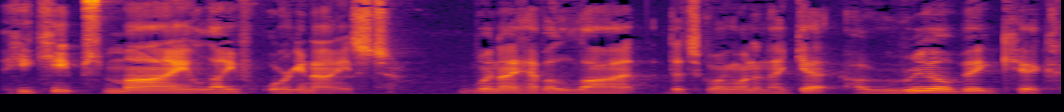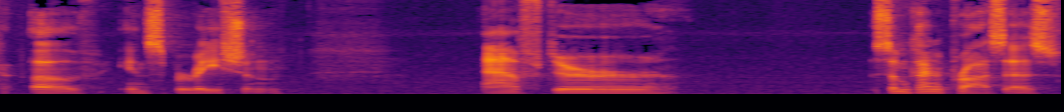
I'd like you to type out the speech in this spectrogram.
he keeps my life organized. When I have a lot that's going on, and I get a real big kick of inspiration after some kind of process,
